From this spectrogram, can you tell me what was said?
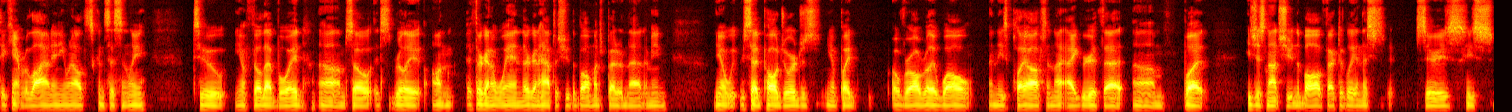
they can't rely on anyone else consistently to you know fill that void. Um, so it's really on if they're going to win, they're going to have to shoot the ball much better than that. I mean, you know, we, we said Paul George has you know played overall really well in these playoffs, and I, I agree with that. Um, but he's just not shooting the ball effectively in this series. He's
